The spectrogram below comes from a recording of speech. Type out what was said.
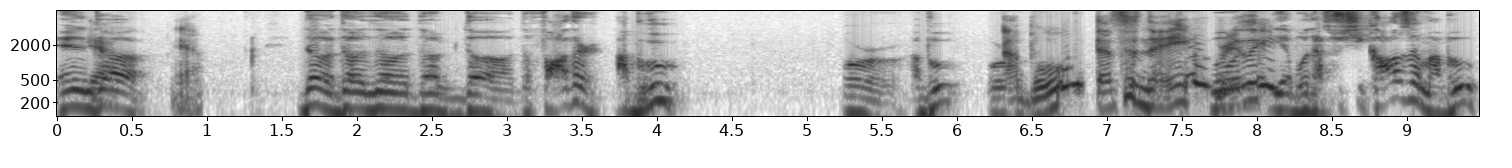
And Yeah, uh, yeah. the, the the the the the father Abu, or Abu, or Abu? That's his name? well, Really? Yeah. Well, that's what she calls him, Abu.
